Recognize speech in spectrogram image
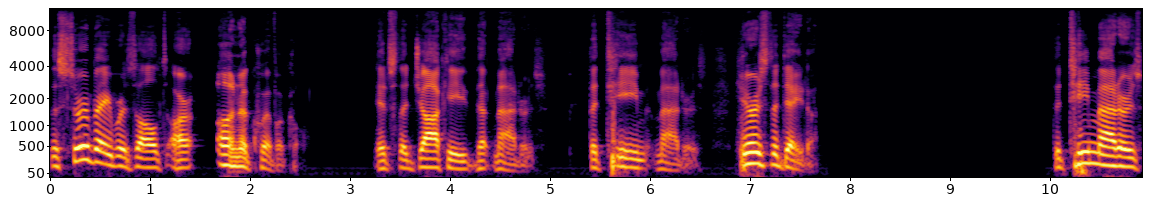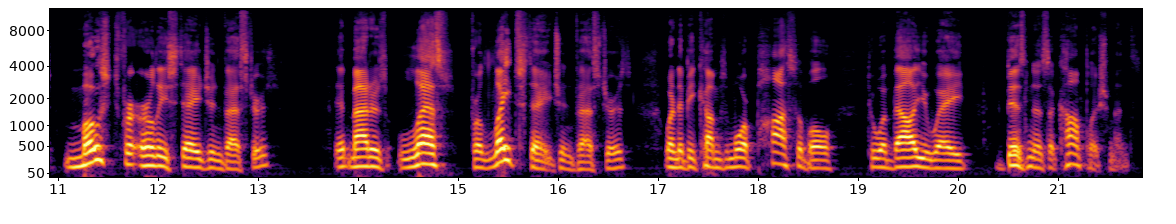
The survey results are unequivocal. It's the jockey that matters. The team matters. Here's the data. The team matters most for early stage investors. It matters less for late stage investors when it becomes more possible to evaluate business accomplishments.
